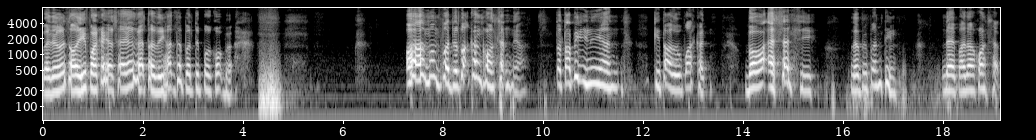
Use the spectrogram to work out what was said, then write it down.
Padahal sorry pakaian saya nggak terlihat seperti pokok orang memperdebatkan konsepnya. Tetapi ini yang kita lupakan. Bahwa esensi lebih penting daripada konsep.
